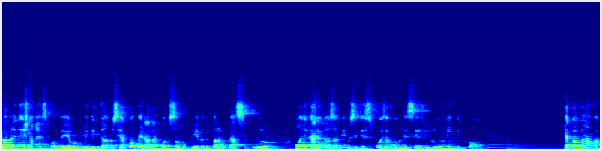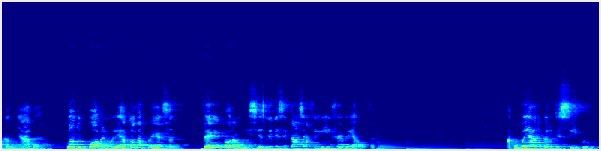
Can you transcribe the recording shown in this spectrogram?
O aprendiz não respondeu, limitando-se a cooperar na condução do bêbado para lugar seguro, onde caridoso amigo se dispôs a fornecer-lhe lume e pão. Retomava a caminhada quando pobre mulher, a toda pressa, veio implorar ao Messias lhe visitasse a filhinha em febre alta. Acompanhado pelo discípulo,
